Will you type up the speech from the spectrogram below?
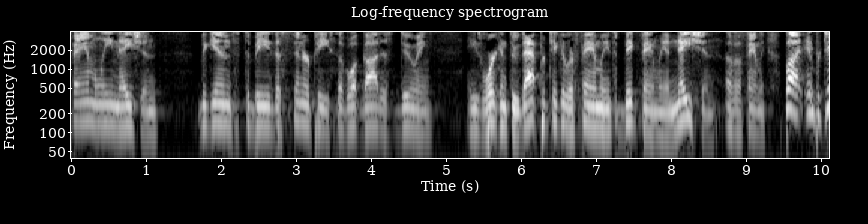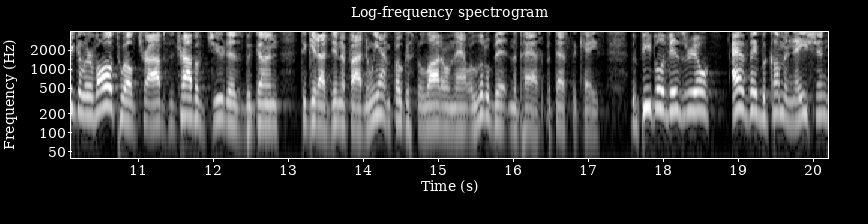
family nation, begins to be the centerpiece of what God is doing He's working through that particular family. It's a big family, a nation of a family. But in particular, of all 12 tribes, the tribe of Judah has begun to get identified. And we haven't focused a lot on that, a little bit in the past, but that's the case. The people of Israel, as they become a nation,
